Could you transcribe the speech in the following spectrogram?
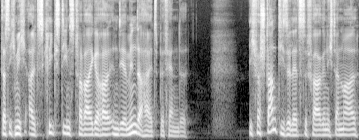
dass ich mich als Kriegsdienstverweigerer in der Minderheit befände. Ich verstand diese letzte Frage nicht einmal.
